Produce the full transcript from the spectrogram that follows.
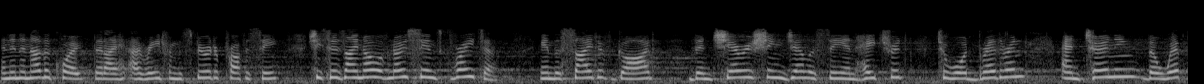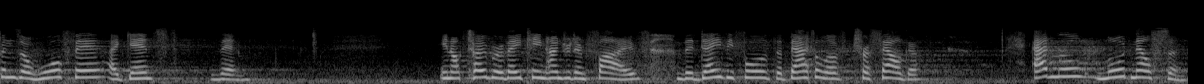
And in another quote that I, I read from the Spirit of Prophecy, she says, I know of no sins greater in the sight of God than cherishing jealousy and hatred toward brethren and turning the weapons of warfare against them. In October of 1805, the day before the Battle of Trafalgar, Admiral Lord Nelson,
